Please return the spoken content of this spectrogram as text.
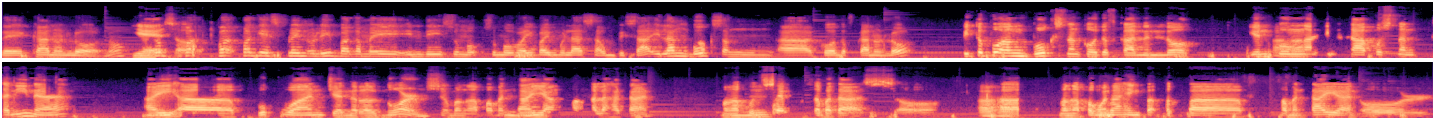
the canon law, no? Yes, So, pa, pa, pag-explain uli baka may hindi sumu, sumubaybay mula sa umpisa. Ilang books ang ah, Code of Canon Law? Ito po ang books ng Code of Canon Law. Yun pong Aha. ating natapos ng kanina ay ah, Book 1, General Norms, yung mga pamantayang pangkalahatan, mga Mhm. konsepto sa batas. Oo. Aha. mga pangunahing pa, pagpa, pamantayan or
